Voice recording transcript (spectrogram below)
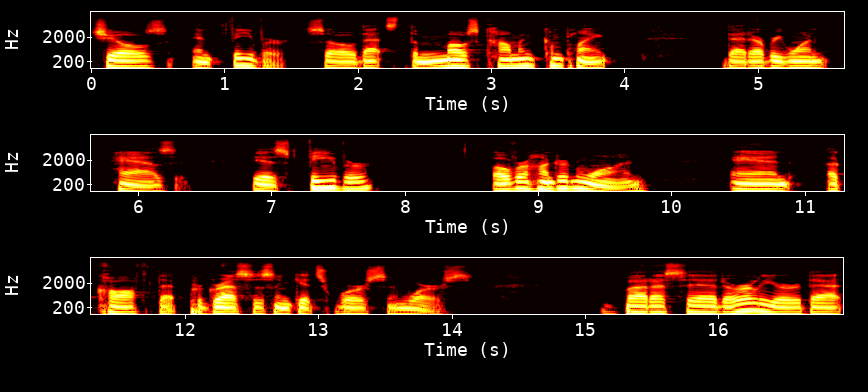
chills, and fever. So that's the most common complaint that everyone has is fever over 101 and a cough that progresses and gets worse and worse. But I said earlier that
